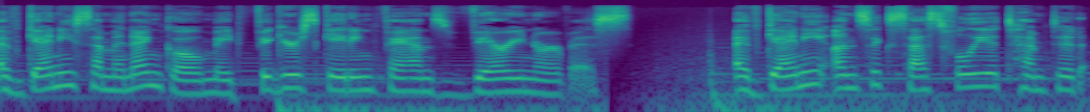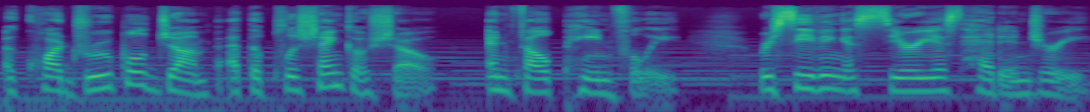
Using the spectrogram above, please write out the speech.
Evgeny Semenenko made figure skating fans very nervous. Evgeny unsuccessfully attempted a quadruple jump at the Plushenko show and fell painfully, receiving a serious head injury.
